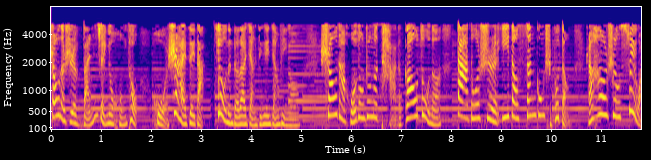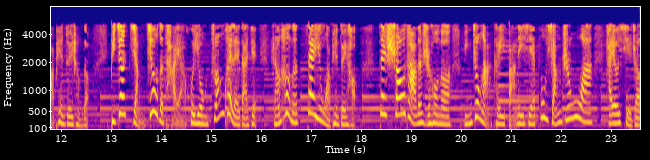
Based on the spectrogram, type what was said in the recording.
烧的是完整又红透，火势还最大，就能得到奖金跟奖品哦。烧塔活动中的塔的高度呢，大多是一到三公尺不等，然后是用碎瓦片堆成的。比较讲究的塔呀，会用砖块来搭建，然后呢再用瓦片堆好。在烧塔的时候呢，民众啊可以把那些不祥之物啊，还有写着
